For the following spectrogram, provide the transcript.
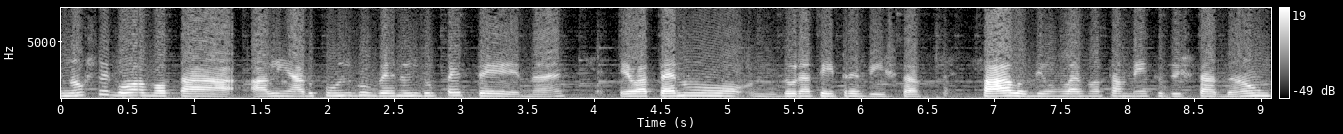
não chegou a votar alinhado com os governos do PT, né? Eu até no, durante a entrevista falo de um levantamento do Estadão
